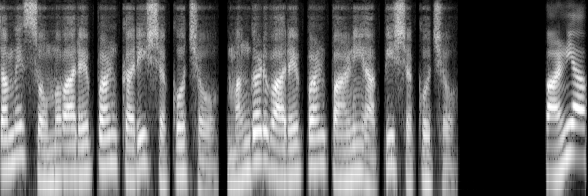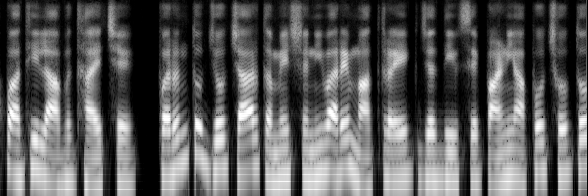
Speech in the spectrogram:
તમે સોમવારે પણ કરી શકો છો મંગળવારે પણ પાણી આપી શકો છો. પાણી આપવાથી લાભ થાય છે પરંતુ જો ચાર તમે શનિવારે માત્ર એક જ દિવસે પાણી આપો છો તો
